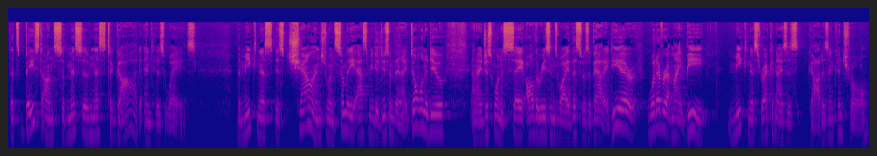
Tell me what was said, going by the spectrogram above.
that's based on submissiveness to God and his ways. The meekness is challenged when somebody asks me to do something I don't want to do, and I just want to say all the reasons why this was a bad idea or whatever it might be. Meekness recognizes God is in control.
